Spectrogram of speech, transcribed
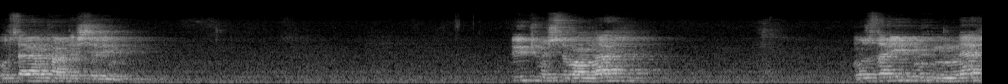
Muhterem kardeşlerim, büyük Müslümanlar, muzdarip müminler,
